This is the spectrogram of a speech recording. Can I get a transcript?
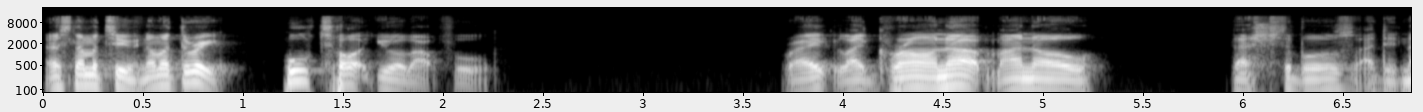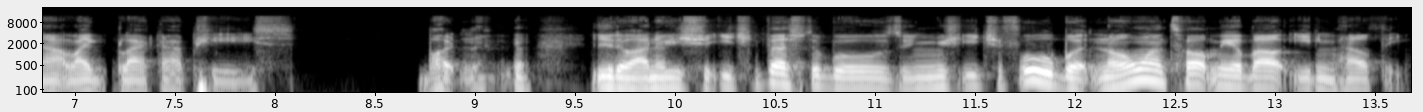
that's number two. Number three, who taught you about food? Right? Like growing up, I know vegetables. I did not like black eyed peas. But you know, I know you should eat your vegetables and you should eat your food, but no one taught me about eating healthy.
